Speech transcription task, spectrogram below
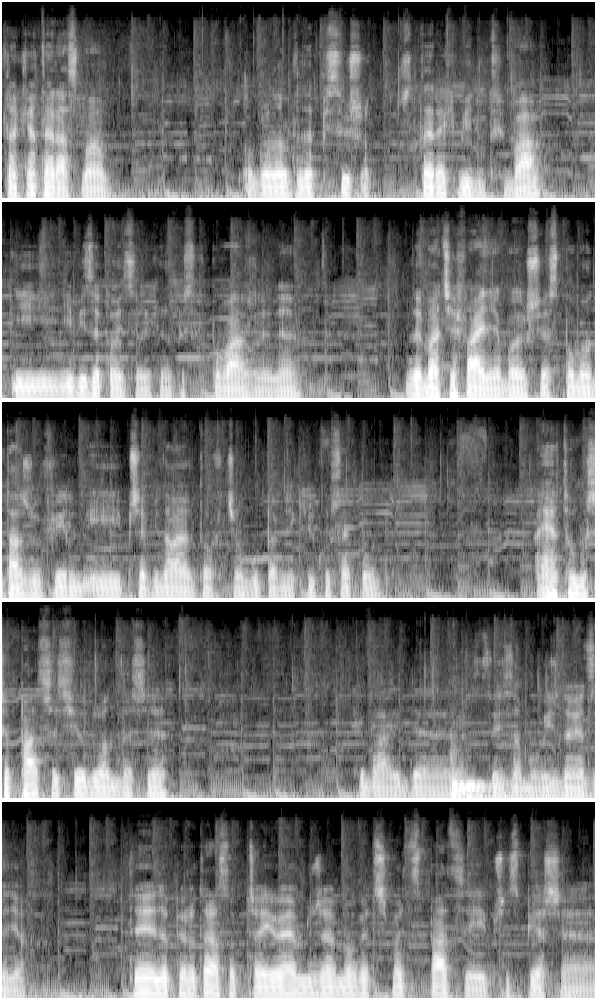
Tak ja teraz mam. Oglądam te napisy już od 4 minut chyba i nie widzę końca tych napisów poważnie, nie? Wy macie fajnie, bo już jest po montażu film i przewinąłem to w ciągu pewnie kilku sekund. A ja tu muszę patrzeć i oglądać, nie? Chyba idę coś zamówić do jedzenia. Ty, dopiero teraz obczaiłem, że mogę trzymać spację i przyspieszę,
